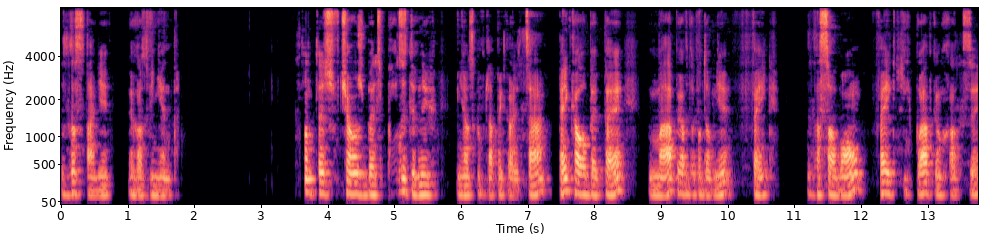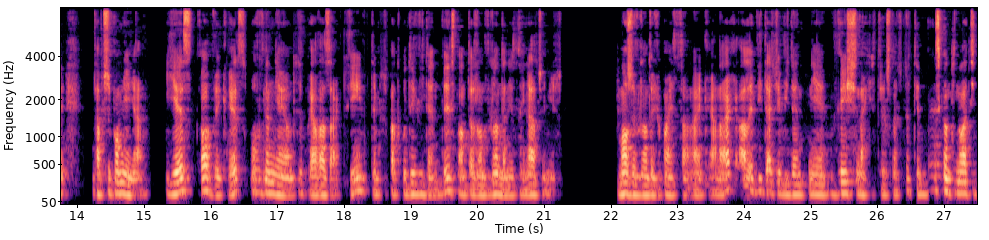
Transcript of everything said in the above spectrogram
zostanie rozwinięta. Stąd też wciąż bez pozytywnych wniosków dla PKS-a. PKOBP ma prawdopodobnie fake za sobą, fake, czyli pułapkę Hoxy. Dla przypomnienia, jest to wykres uwzględniający prawa z akcji, w tym przypadku dywidendy, stąd też on wygląda nieco inaczej niż może wyglądać u Państwa na ekranach, ale widać ewidentnie wyjście na historyczne szczyty bez kontynuacji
